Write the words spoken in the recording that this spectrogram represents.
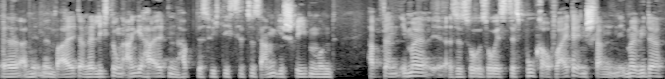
äh, an, im Wald an der Lichtung angehalten, habe das Wichtigste zusammengeschrieben und habe dann immer, also so so ist das Buch auch weiter entstanden, immer wieder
